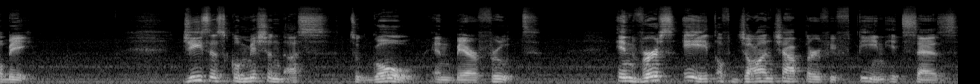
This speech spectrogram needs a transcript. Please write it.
obey. Jesus commissioned us to go and bear fruit. In verse 8 of John chapter 15, it says,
